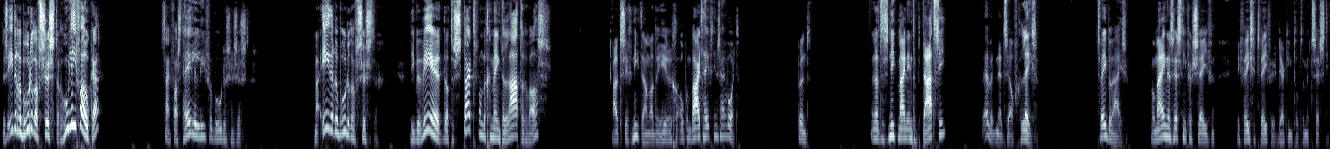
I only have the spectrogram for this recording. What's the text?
Dus iedere broeder of zuster, hoe lief ook hè, zijn vast hele lieve broeders en zusters. Maar iedere broeder of zuster die beweert dat de start van de gemeente later was, houdt zich niet aan wat de Heer geopenbaard heeft in zijn woord. Punt. En dat is niet mijn interpretatie. We hebben het net zelf gelezen. Twee bewijzen. Romeinen 16, vers 7 Efeze 2, vers 13 tot en met 16.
